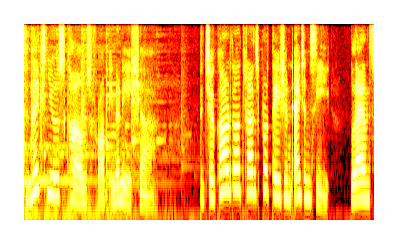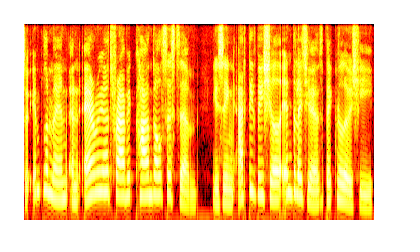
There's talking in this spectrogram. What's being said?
The next news comes from Indonesia. The Jakarta Transportation Agency plans to implement an area traffic control system using artificial intelligence technology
